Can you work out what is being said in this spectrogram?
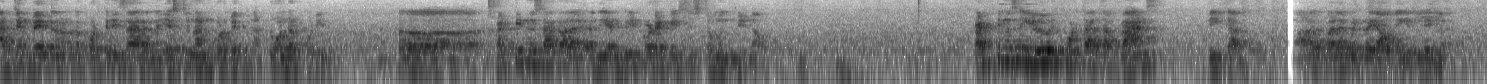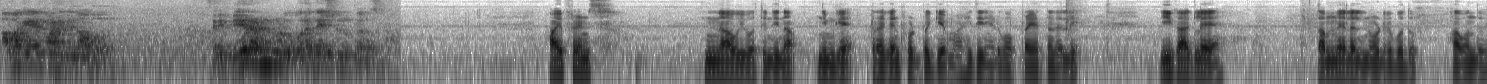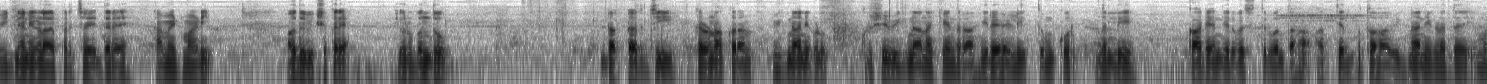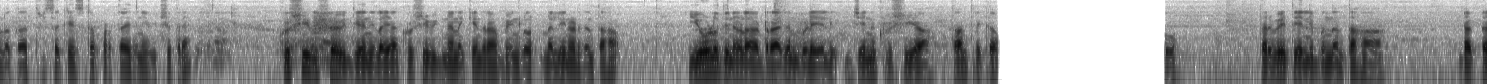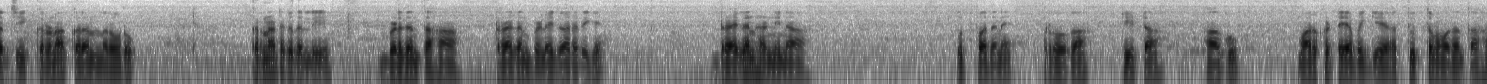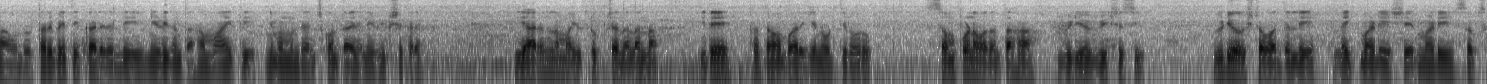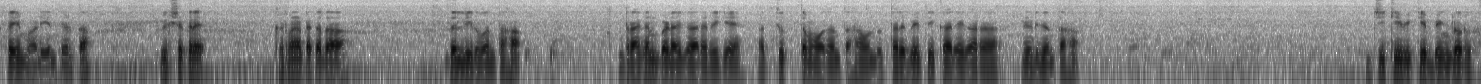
ಅರ್ಜೆಂಟ್ ಬೇಕಂದ್ರೆ ನಾನು ಕೊಡ್ತೀನಿ ಸರ್ ಎಷ್ಟು ನಾನು ಕೊಡಬೇಕು ನಾನು? ಟೂ ಹಂಡ್ರೆಡ್ ಕೊಡಿ ಕಂಟಿನ್ಯೂಸ್ ಅದು ಏನು ರೀಪ್ರೊಡಕ್ಟಿವ್ ಸಿಸ್ಟಮ್ ಅಂತೀವಿ ನಾವು. ಕಂಟಿನ್ಯೂಸ್ ಆಗಿ ಇಳುವರಿ ಕೊಡ್ತಾ ಇದ್ದ ಪ್ಲಾಂಟ್ಸ್ ವೀಕ್ ಆಗ್ತದೆ ನಾಲ್ಕು ಬೆಳೆ ಬಿಟ್ಟರೆ ಯಾವುದು ಇರಲಿಲ್ಲ. ಅವಾಗ ಏನು ಮಾಡಿದ್ವಿ ನಾವು? ಸರಿ, ಬೇರೆ ಹಣ್ಣುಗಳು ಹೊರ ದೇಶದಿಂದ ತರಿಸುವ ಹಾಯ್ ಫ್ರೆಂಡ್ಸ್ ನಾವು ಇವತ್ತಿನ ದಿನ ನಿಮಗೆ ಡ್ರ್ಯಾಗನ್ ಫ್ರೂಟ್ ಬಗ್ಗೆ ಮಾಹಿತಿ ನೀಡುವ ಪ್ರಯತ್ನದಲ್ಲಿ ಈಗಾಗಲೇ ತಮ್ಮೇಲಲ್ಲಿ ನೋಡಿರ್ಬೋದು. ಆ ಒಂದು ವಿಜ್ಞಾನಿಗಳ ಪರಿಚಯ ಇದ್ದರೆ ಕಾಮೆಂಟ್ ಮಾಡಿ. ಹೌದು ವೀಕ್ಷಕರೇ, ಇವರು ಬಂದು ಡಾಕ್ಟರ್ ಜಿ. ಕರುಣಾಕರನ್ ವಿಜ್ಞಾನಿಗಳು, ಕೃಷಿ ವಿಜ್ಞಾನ ಕೇಂದ್ರ ಹಿರೇಹಳ್ಳಿ ತುಮಕೂರಿನಲ್ಲಿ ಕಾರ್ಯನಿರ್ವಹಿಸುತ್ತಿರುವಂತಹ ಅತ್ಯದ್ಭುತ ವಿಜ್ಞಾನಿಗಳದ್ದೇ ಈ ಮೂಲಕ ತಿಳಿಸೋಕ್ಕೆ ಇಷ್ಟಪಡ್ತಾ ಇದ್ದೀನಿ ವೀಕ್ಷಕರೇ. ಕೃಷಿ ವಿಶ್ವವಿದ್ಯಾನಿಲಯ, ಕೃಷಿ ವಿಜ್ಞಾನ ಕೇಂದ್ರ ಬೆಂಗಳೂರಿನಲ್ಲಿ ನಡೆದಂತಹ ಏಳು ದಿನಗಳ ಡ್ರ್ಯಾಗನ್ ಬೆಳೆಯಲ್ಲಿ ಜೇನು ಕೃಷಿಯ ತಾಂತ್ರಿಕ ತರಬೇತಿಯಲ್ಲಿ ಬಂದಂತಹ ಡಾಕ್ಟರ್ ಜಿ. ಕರುಣಾಕರನ್ರವರು ಕರ್ನಾಟಕದಲ್ಲಿ ಬೆಳೆದಂತಹ ಡ್ರ್ಯಾಗನ್ ಬೆಳೆಗಾರರಿಗೆ ಡ್ರ್ಯಾಗನ್ ಹಣ್ಣಿನ ಉತ್ಪಾದನೆ, ರೋಗ, ಕೀಟ ಹಾಗೂ ಮಾರುಕಟ್ಟೆಯ ಬಗ್ಗೆ ಅತ್ಯುತ್ತಮವಾದಂತಹ ಒಂದು ತರಬೇತಿ ಕಾರ್ಯದಲ್ಲಿ ನೀಡಿದಂತಹ ಮಾಹಿತಿ ನಿಮ್ಮ ಮುಂದೆ ಹಂಚ್ಕೊತಾ ಇದ್ದೀನಿ ವೀಕ್ಷಕರೇ. ಯಾರೆಲ್ಲ ನಮ್ಮ ಯೂಟ್ಯೂಬ್ ಚಾನಲನ್ನು ಇದೇ ಪ್ರಥಮ ಬಾರಿಗೆ ನೋಡ್ತಿರೋರು, ಸಂಪೂರ್ಣವಾದಂತಹ ವಿಡಿಯೋ ವೀಕ್ಷಿಸಿ ವಿಡಿಯೋ ಇಷ್ಟವಾದಲ್ಲಿ ಲೈಕ್ ಮಾಡಿ, ಶೇರ್ ಮಾಡಿ, ಸಬ್ಸ್ಕ್ರೈಬ್ ಮಾಡಿ ಅಂತ ಹೇಳ್ತಾ ವೀಕ್ಷಕರೇ ಕರ್ನಾಟಕದ ದಲ್ಲಿರುವಂತಹ ಡ್ರ್ಯಾಗನ್ ಬೆಳೆಗಾರರಿಗೆ ಅತ್ಯುತ್ತಮವಾದಂತಹ ಒಂದು ತರಬೇತಿ ಕಾರ್ಯಾಗಾರ ನೀಡಿದಂತಹ G K V K Bengaluru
